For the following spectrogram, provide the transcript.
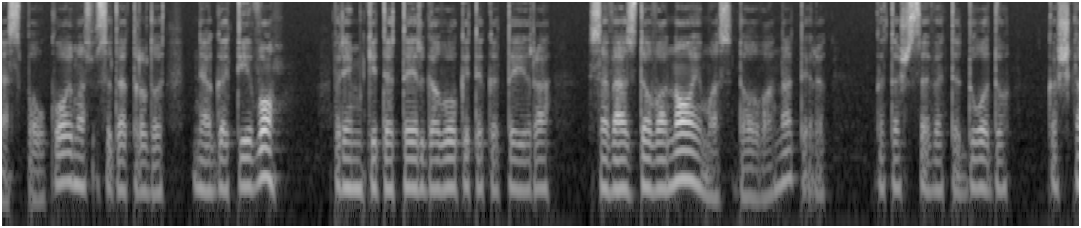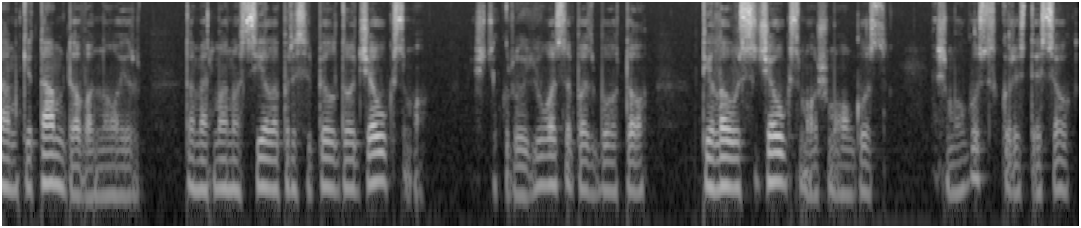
nes paukojimas visada atrodo negatyvu. Priimkite tai ir galvokite, kad tai yra savęs dovanojimas. Dovana tai yra, kad aš save te duodu kažkam kitam dovanoju ir tuomet mano siela prisipildo džiaugsmo. Iš tikrųjų, Juozapas buvo to tylaus džiaugsmo žmogus. Žmogus, kuris tiesiog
